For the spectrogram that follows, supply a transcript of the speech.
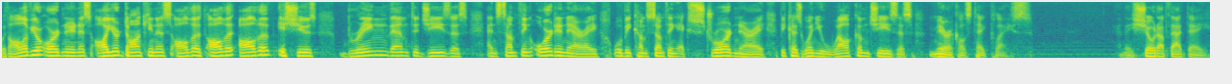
with all of your ordinariness, all your donkeyness, all the, all, the, all the issues, bring them to Jesus, and something ordinary will become something extraordinary because when you welcome Jesus, miracles take place. And they showed up that day.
